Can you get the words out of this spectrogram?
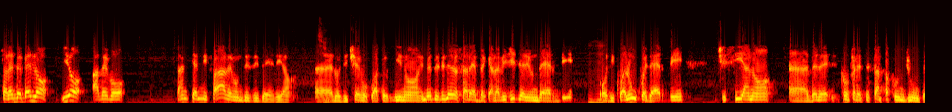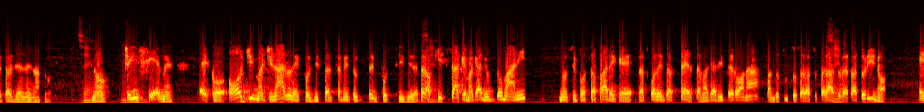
Sarebbe bello, io avevo tanti anni fa avevo un desiderio, eh, lo dicevo qua a Torino, il mio desiderio sarebbe che alla vigilia di un derby mm-hmm. o di qualunque derby ci siano eh, delle conferenze stampa congiunte tra gli allenatori, sì. no? cioè mm-hmm. insieme. Ecco, oggi immaginarle col distanziamento tutto è impossibile, però sì. chissà che magari un domani non si possa fare che la squadra in trasferta, magari il Verona, quando tutto sarà superato, sì. verrà a Torino e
